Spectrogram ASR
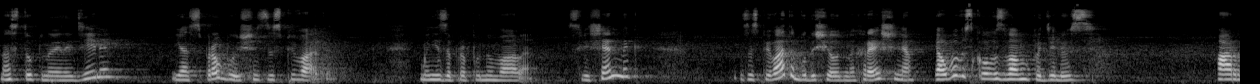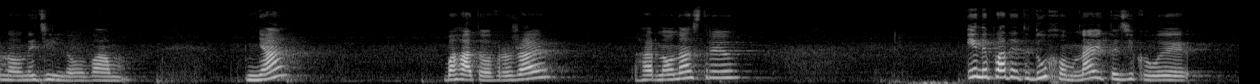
Наступної неділі я спробую щось заспівати мені запропонувала священник. Заспівати буде ще одне хрещення. Я обов'язково з вами поділюсь. Гарного недільного вам дня, багатого врожаю, гарного настрою. І не падайте духом навіть тоді, коли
